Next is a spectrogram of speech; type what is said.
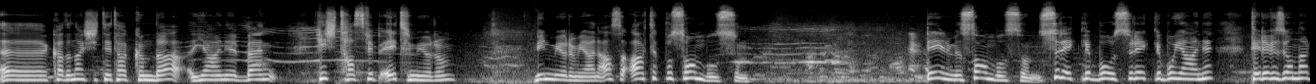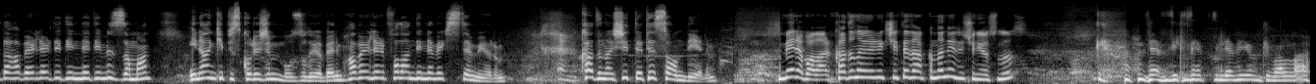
Ee, kadına şiddet hakkında yani ben hiç tasvip etmiyorum. Bilmiyorum yani aslında artık bu son bulsun. Değil mi? Son bulsun. Sürekli bu, sürekli bu yani. Televizyonlarda haberlerde dinlediğimiz zaman inan ki psikolojim bozuluyor benim. Haberleri falan dinlemek istemiyorum. Kadına şiddete son diyelim. Merhabalar. Kadına yönelik şiddet hakkında ne düşünüyorsunuz? ben bilmek bilemiyorum ki vallahi.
